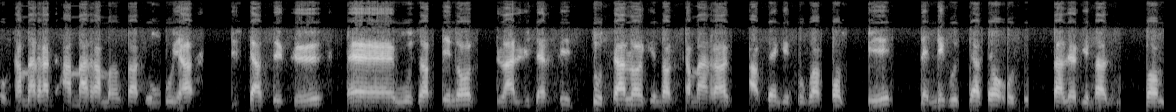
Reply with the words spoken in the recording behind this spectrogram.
au camarade Amara Mansa Doumbouya jusqu'à ce que euh, nous obtenons la liberté totale de notre camarade afin de pouvoir continuer les négociations autour du de base forme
